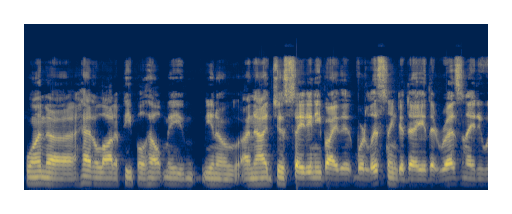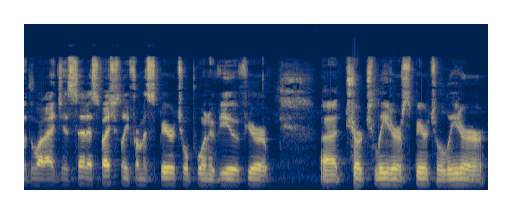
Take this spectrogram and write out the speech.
one uh, had a lot of people help me, you know, and I just say to anybody that were listening today that resonated with what I just said, especially from a spiritual point of view. If you're a church leader, a spiritual leader,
